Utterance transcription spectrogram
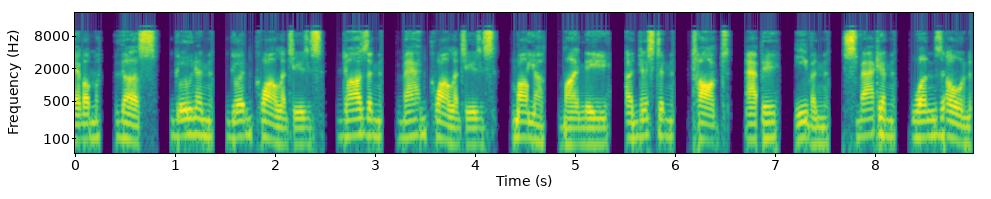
Evam, thus, Gunan, good qualities, Dazan, bad qualities, Maya, by me, a distant, talked, Api, even, Svakan, one's own,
